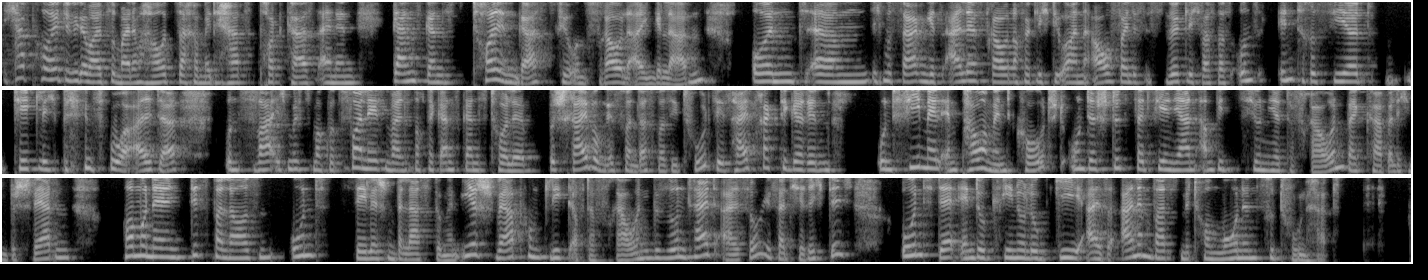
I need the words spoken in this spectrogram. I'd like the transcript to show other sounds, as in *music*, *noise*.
Ich habe heute wieder mal zu meinem Hautsache mit Herz Podcast einen ganz, ganz tollen Gast für uns Frauen eingeladen. Und ähm, ich muss sagen, jetzt alle Frauen noch wirklich die Ohren auf, weil es ist wirklich was, was uns interessiert, täglich *laughs* bis ins hohe Alter. Und zwar, ich möchte es mal kurz vorlesen, weil es noch eine ganz, ganz tolle Beschreibung ist von das, was sie tut. Sie ist Heilpraktikerin und Female Empowerment Coach, unterstützt seit vielen Jahren ambitionierte Frauen bei körperlichen Beschwerden, hormonellen Disbalancen und seelischen Belastungen. Ihr Schwerpunkt liegt auf der Frauengesundheit, also ihr seid hier richtig, und der Endokrinologie, also allem, was mit Hormonen zu tun hat.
